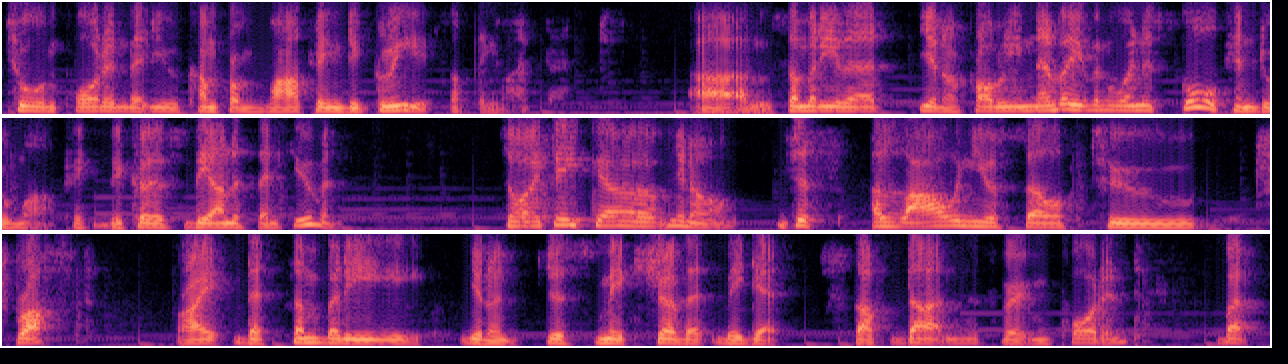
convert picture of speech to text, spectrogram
too important that you come from a marketing degree or something like that. Um, somebody that, you know, probably never even went to school can do marketing because they understand humans. So I think, uh, you know, just allowing yourself to trust, right, that somebody, you know, just make sure that they get stuff done is very important. But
